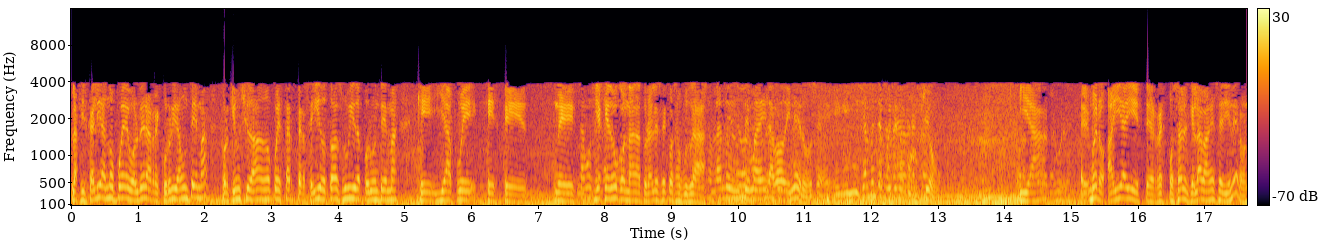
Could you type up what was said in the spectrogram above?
la Fiscalía no puede volver a recurrir a un tema porque un ciudadano no puede estar perseguido toda su vida por un tema que ya fue, este, eh, ya quedó con la naturaleza de cosa juzgada. Estamos hablando de un tema de lavado de dinero. O sea, inicialmente fue tema corrupción. y ya eh, bueno ahí hay este responsables que lavan ese dinero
